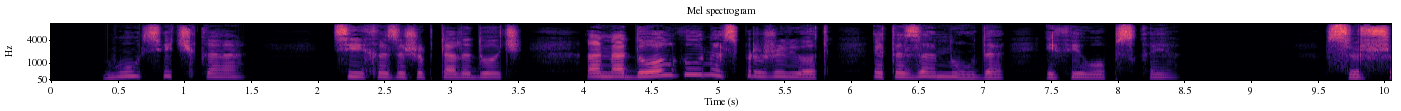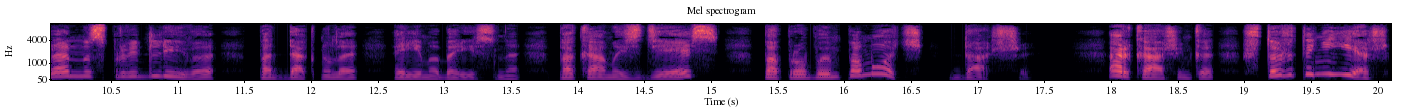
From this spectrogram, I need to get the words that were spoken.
— Мусечка, — тихо зашептала дочь, — она долго у нас проживет, эта зануда эфиопская. — Совершенно справедливо, — поддакнула Рима Борисовна. — Пока мы здесь, попробуем помочь Даше. Аркашенька, что же ты не ешь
